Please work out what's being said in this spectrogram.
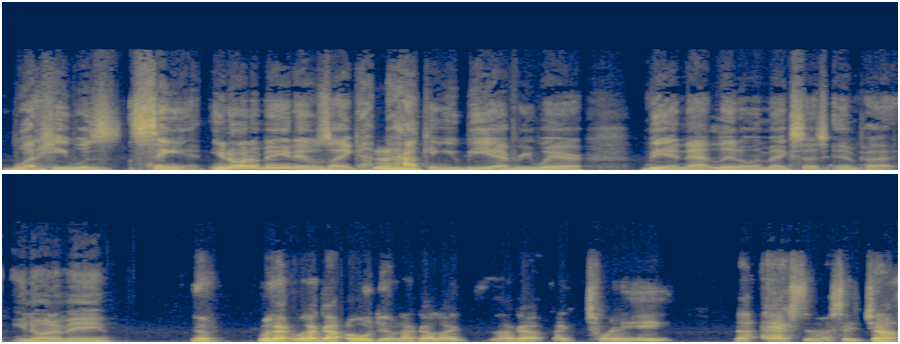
what he was seeing. You know what I mean? It was like, mm-hmm. how can you be everywhere, being that little and make such impact? You know what I mean? Yep. When I when I got older, when I got like when I got like 28, and I asked him, I said, John,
